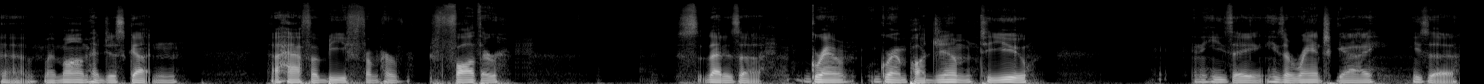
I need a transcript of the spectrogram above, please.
uh, my mom had just gotten a half a beef from her father. So that is a grand grandpa Jim to you. And he's a he's a ranch guy. He's a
